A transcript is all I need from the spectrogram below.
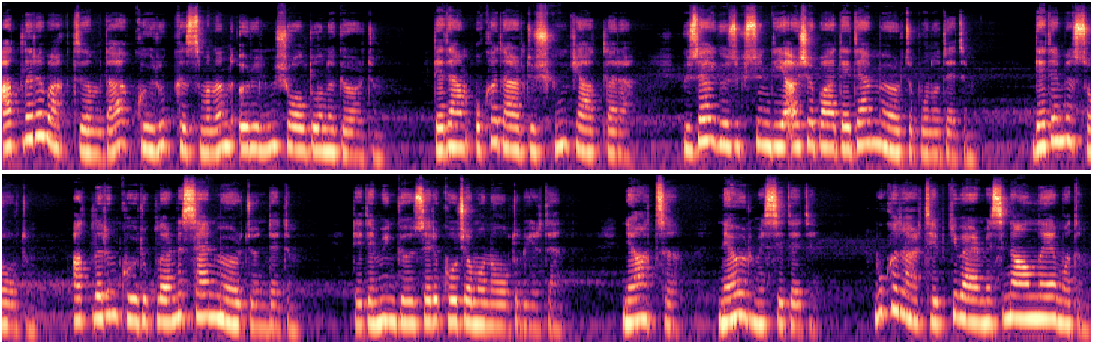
Atlara baktığımda kuyruk kısmının örülmüş olduğunu gördüm. Dedem o kadar düşkün ki atlara. Güzel gözüksün diye acaba dedem mi ördü bunu dedim. Dedeme sordum. Atların kuyruklarını sen mi ördün dedim. Dedemin gözleri kocaman oldu birden. Ne atı, ne örmesi dedi. Bu kadar tepki vermesini anlayamadım.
